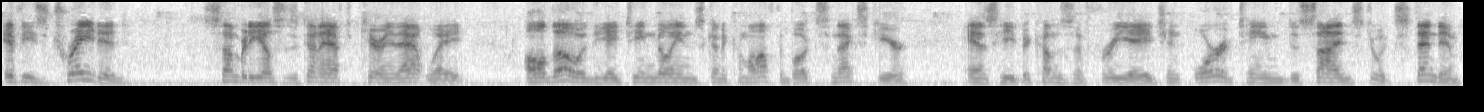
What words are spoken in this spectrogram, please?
If he's traded, somebody else is going to have to carry that weight although the 18 million is going to come off the books next year as he becomes a free agent or a team decides to extend him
